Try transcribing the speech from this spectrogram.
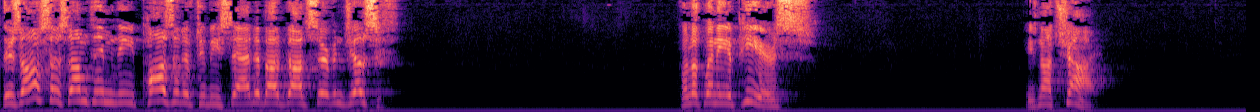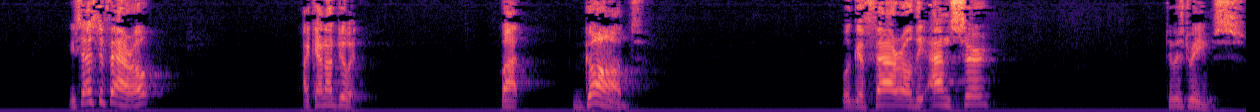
there's also something positive to be said about God's servant Joseph. But look, when he appears, he's not shy. He says to Pharaoh, I cannot do it. But God will give Pharaoh the answer to his dreams.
